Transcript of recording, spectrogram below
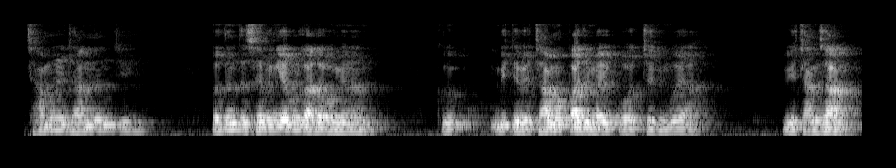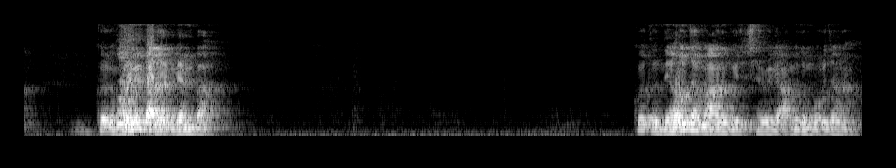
잠을 잤는지, 어떤 데 새벽 예불 가다 보면은 그 밑에 왜 잠옷 바지만 입고 저기 뭐야, 위에 장상. 그러니까 맨발이야, 맨발. 그것도 내 혼자만 아는 거지. 새벽에 아무도 모르잖아.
